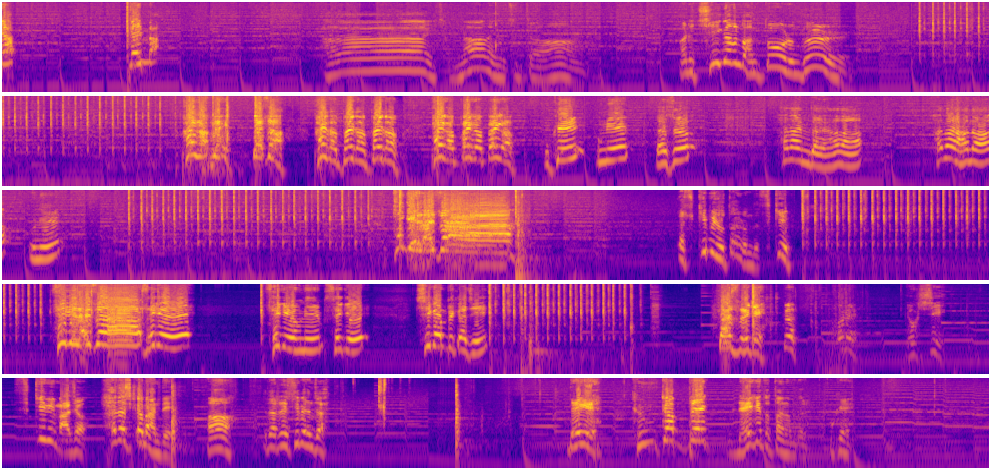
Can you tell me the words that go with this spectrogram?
야! 야 임마! 아, 이 장난하네 이거 진짜. 아니 7강도 안 떠, 여러분들. 8강 100! 됐어! 8강, 8강, 8강! 8강, 8강, 8강! 오케이, 형님. 나이스. 하나입니다, 하나. 하나, 하나, 형님. 두개 나이스! 야, 스킵이 좋다, 여러분들. 스킵. 세 개 나이스! 세 개! 세 개, 형님. 세 개. 시간비까지. 나이스, 네 개. 끝. 형님. 역시, 스킵이 맞아. 하나씩 가면 안 돼. 아, 일단 레시피 한 잔. 네 개. 금값백 네개 떴다, 여러분들. 오케이.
